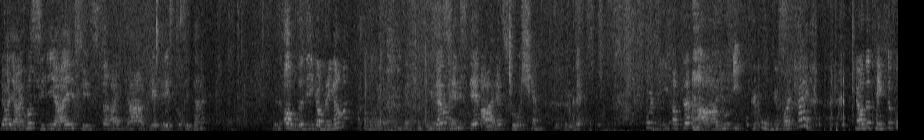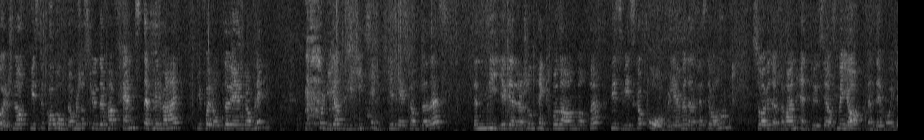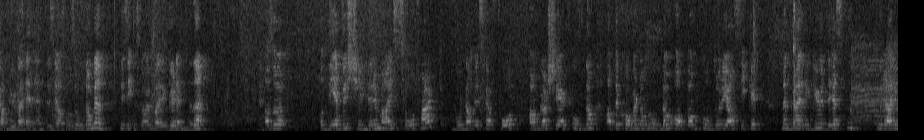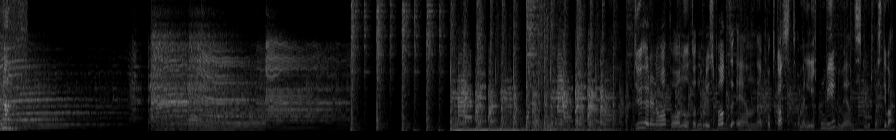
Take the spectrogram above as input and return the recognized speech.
Ja, jeg må si jeg syns det er jævlig trist å sitte her. For alle de gamlingene. Jeg syns det er et så kjempeproblem. Fordi at det er jo ikke unge folk her. Jeg hadde tenkt å foreslå at hvis det kom ungdommer, så skulle de ha fem stemmer hver i forhold til en gamling. Fordi at vi tenker helt annerledes. Den nye generasjonen tenker på en annen måte. Hvis vi skal overleve den festivalen, så er vi nødt til å ha en entusiasme. Ja, men det må jaggu være en entusiasme hos ungdommen. Hvis ikke skal vi bare glemme det. Altså, og det bekymrer meg så fælt hvordan vi skal få engasjert ungdom. At det kommer noen ungdom oppom kontoret, ja sikkert. Men herregud, resten, hvor er de hen? Hører nå på Notodden Bluespod, en podkast om en liten by med en stor festival.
